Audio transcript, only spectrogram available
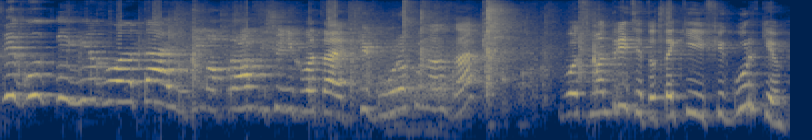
фигурки не хватает. Дима прав, еще не хватает фигурок у нас, да? Вот смотрите, тут такие фигурки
